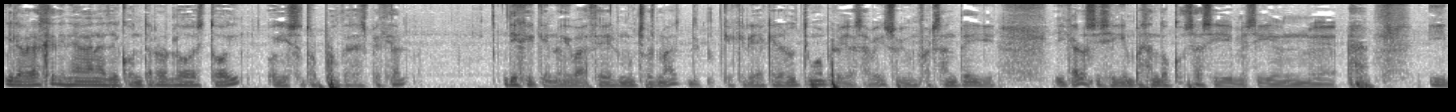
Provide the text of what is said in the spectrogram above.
Y la verdad es que tenía ganas de contaroslo esto hoy. Hoy es otro podcast especial. Dije que no iba a hacer muchos más, que creía que era el último, pero ya sabéis, soy un farsante y, y claro, si siguen pasando cosas y me siguen... Eh, y,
